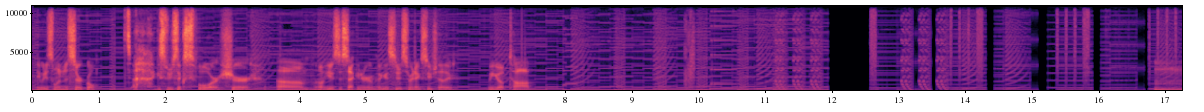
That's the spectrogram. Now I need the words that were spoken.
Maybe we just went in a circle. I guess we just explore, sure. Um, oh, here's the second room. I guess they're just right next to each other. We go up top. Hmm.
